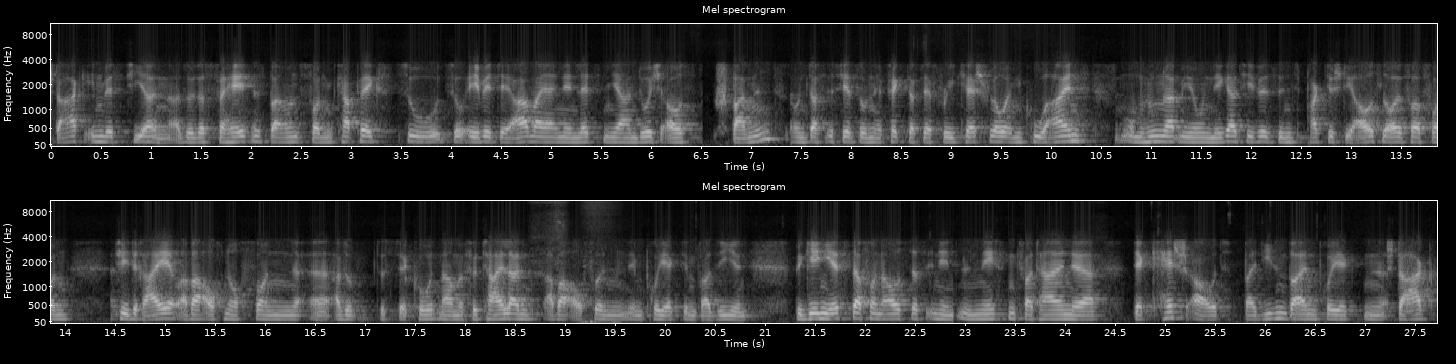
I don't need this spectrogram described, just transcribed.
stark investieren. Also das Verhältnis bei uns von CAPEX zu, zu EBITDA war ja in den letzten Jahren durchaus spannend. Und das ist jetzt so ein Effekt, dass der Free Cashflow im Q1 um 100 Millionen negativ ist, sind praktisch die Ausläufer von T3, aber auch noch von, äh, also das ist der Codename für Thailand, aber auch von dem Projekt in Brasilien. Wir gehen jetzt davon aus, dass in den nächsten Quartalen der, der Cash-out bei diesen beiden Projekten stark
